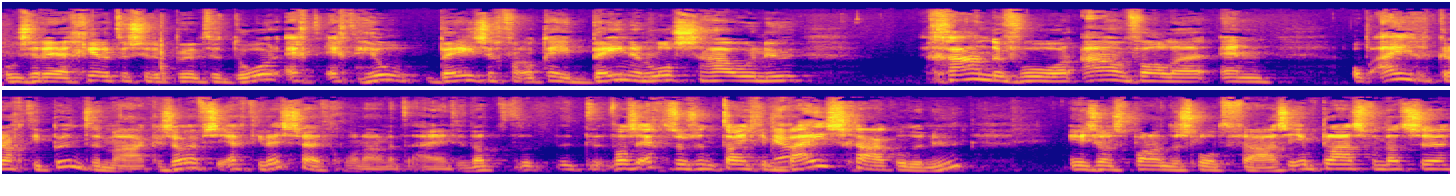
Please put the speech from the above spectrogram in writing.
hoe ze reageerde tussen de punten door. Echt, echt heel bezig van... Oké, benen loshouden nu. Gaan ervoor, aanvallen en op eigen kracht die punten maken. Zo heeft ze echt die wedstrijd gewonnen aan het eind. En dat, dat, het was echt zo'n tandje Ja. bijschakelde nu. In zo'n spannende slotfase. In plaats van dat ze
